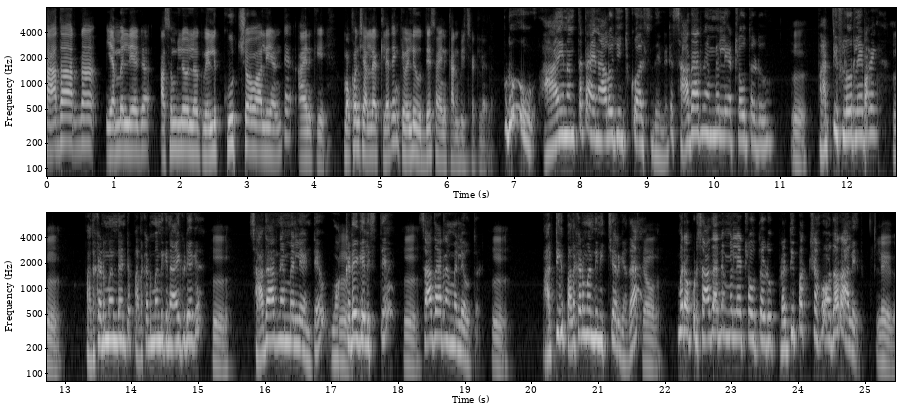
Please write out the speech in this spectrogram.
సాధారణ ఎమ్మెల్యేగా అసెంబ్లీలోకి వెళ్ళి కూర్చోవాలి అంటే ఆయనకి ముఖం చెల్లట్లేదు ఇంక వెళ్ళే ఉద్దేశం ఆయనకి కనిపించట్లేదు. ఇప్పుడు ఆయనంతటా ఆయన ఆలోచించుకోవాల్సింది ఏంటంటే సాధారణ ఎమ్మెల్యే ఎట్లా అవుతాడు పార్టీ ఫ్లోర్ లీడరే పదకొండు మంది అంటే పదకొండు మందికి నాయకుడేగా? సాధారణ ఎమ్మెల్యే అంటే ఒక్కడే గెలిస్తే సాధారణ ఎమ్మెల్యే అవుతాడు. పార్టీకి పదకొండు మందిని ఇచ్చారు కదా. మరి అప్పుడు సాధారణ ఎమ్మెల్యే ఎట్లా అవుతాడు? ప్రతిపక్ష హోదా రాలేదు. లేదు.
